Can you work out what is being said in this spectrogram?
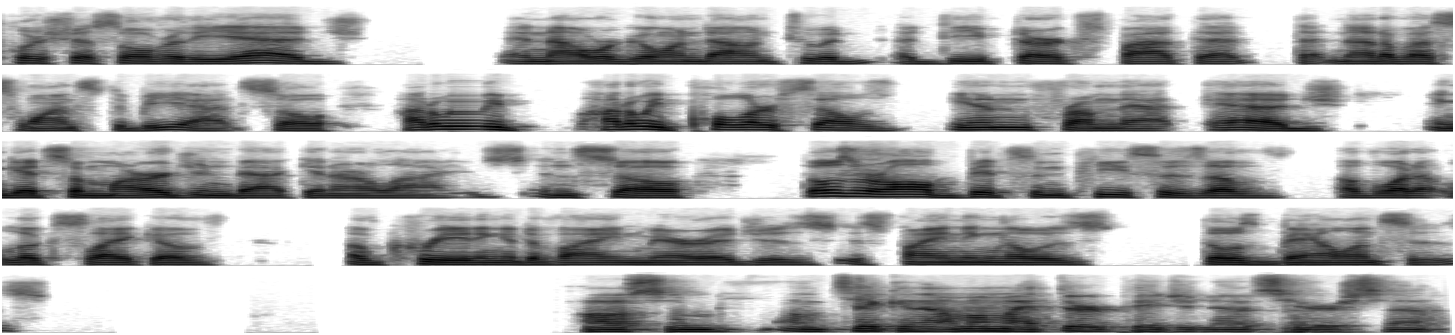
push us over the edge. And now we're going down to a, a, deep dark spot that that none of us wants to be at. So how do we how do we pull ourselves in from that edge and get some margin back in our lives and so those are all bits and pieces of of what it looks like of of creating a divine marriage is is finding those those balances awesome i'm taking i'm on my third page of notes here so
